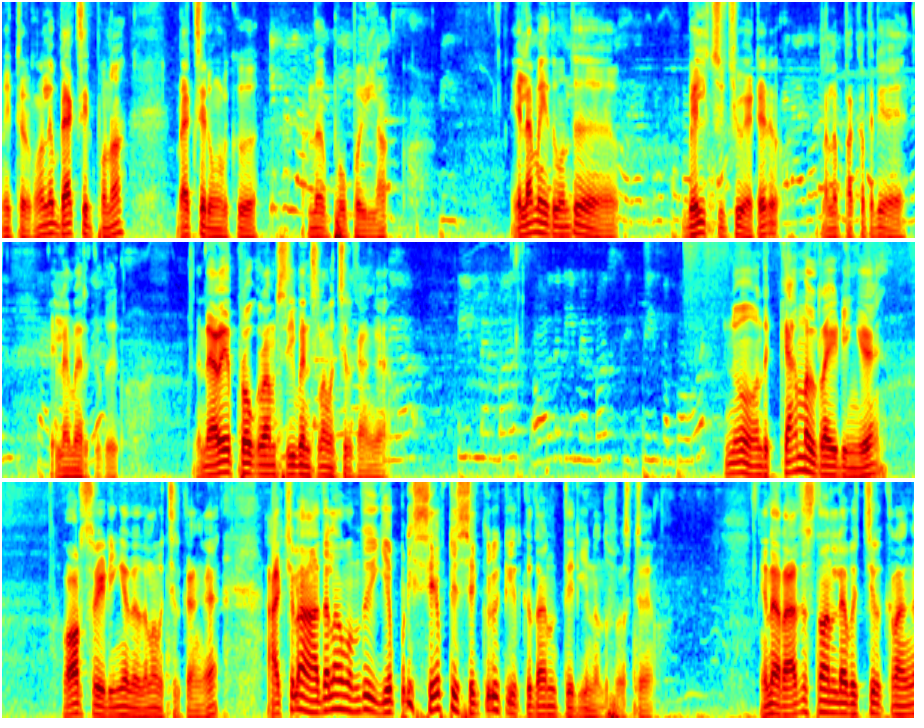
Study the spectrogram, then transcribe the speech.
metre இருக்கும். இல்லை பேக் சைட் போனால் பேக் சைடு உங்களுக்கு அந்த போ போயிடலாம். எல்லாமே இது வந்து வெல் சுச்சுவேட்டட் நல்லா பக்கத்துலேயே எல்லாமே இருக்குது. நிறைய ப்ரோக்ராம்ஸ் ஈவெண்ட்ஸ்லாம் வச்சுருக்காங்க. இன்னும் அந்த கேமல் ரைடிங்கு ஹார்ஸ் ரைடிங்கு அந்த இதெல்லாம் வச்சுருக்காங்க. ஆக்சுவலாக அதெல்லாம் வந்து எப்படி சேஃப்டி செக்யூரிட்டி இருக்குதான்னு தெரியணும் அந்த ஃபஸ்ட்டு ஏன்னா ராஜஸ்தானில் வச்சுருக்குறாங்க.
